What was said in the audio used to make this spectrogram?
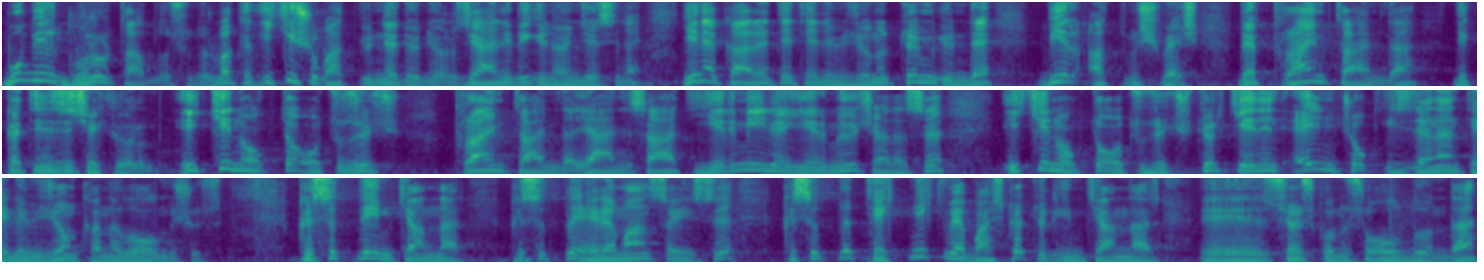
Bu bir gurur tablosudur. Bakın 2 Şubat gününe dönüyoruz. Yani bir gün öncesine. Yine KRT televizyonu tüm günde 1.65 ve prime time'da dikkatinizi çekiyorum 2.33 prime time'da yani saat 20 ile 23 arası 2.33 Türkiye'nin en çok izlenen televizyon kanalı olmuşuz. Kısıtlı imkanlar, kısıtlı eleman sayısı, kısıtlı teknik ve başka tür imkanlar e, söz konusu olduğunda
